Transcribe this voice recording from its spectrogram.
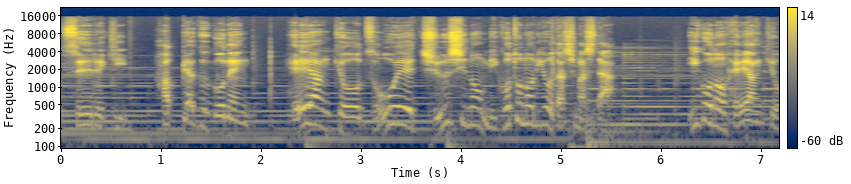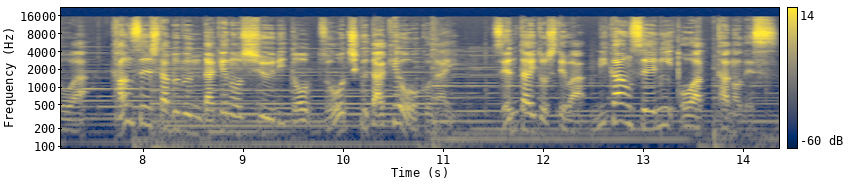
西暦805年平安京造営中止の御のりを出しました。以後の平安京は完成した部分だけの修理と増築だけを行い全体としては未完成に終わったのです。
